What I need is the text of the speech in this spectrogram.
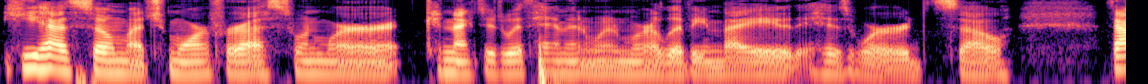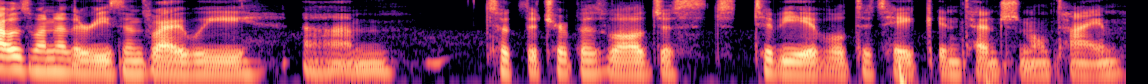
he has so much more for us when we're connected with him and when we're living by his word. So that was one of the reasons why we um, took the trip as well, just to be able to take intentional time.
